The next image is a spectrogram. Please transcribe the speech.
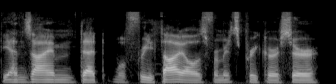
The enzyme that will free thiols from its precursor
